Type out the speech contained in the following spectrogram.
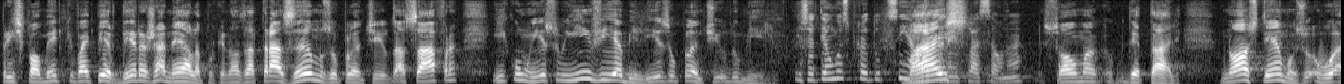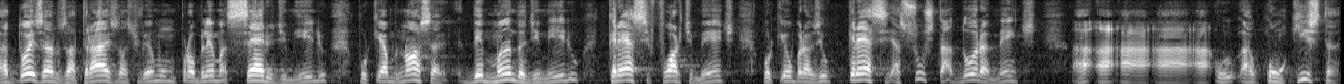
principalmente que vai perder a janela, porque nós atrasamos o plantio da safra e com isso inviabiliza o plantio do milho. E já tem alguns produtos em alta na inflação, não é? Só um detalhe. Nós temos, há dois anos atrás, nós tivemos um problema sério de milho, porque a nossa demanda de milho cresce fortemente, porque o Brasil cresce assustadoramente a, a, a, a, conquista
